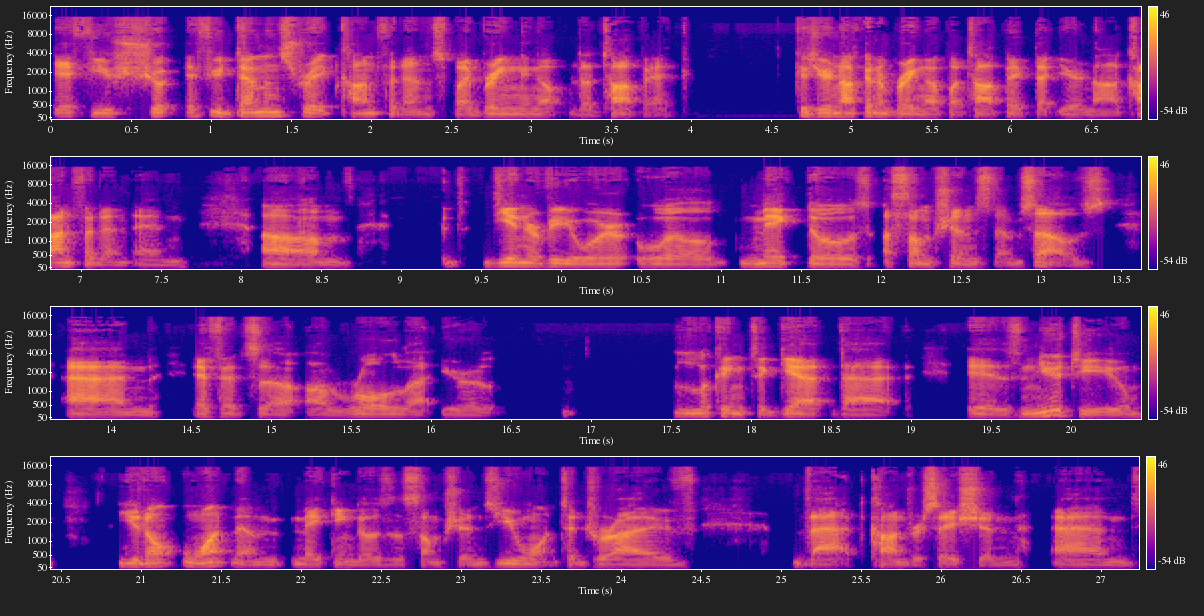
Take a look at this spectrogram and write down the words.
if you should, if you demonstrate confidence by bringing up the topic, because you're not going to bring up a topic that you're not confident in. Um. The interviewer will make those assumptions themselves and if it's a, a role that you're looking to get that is new to you, you don't want them making those assumptions. You want to drive that conversation and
